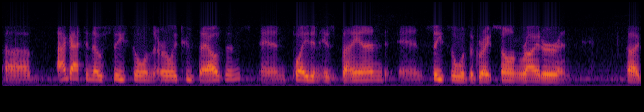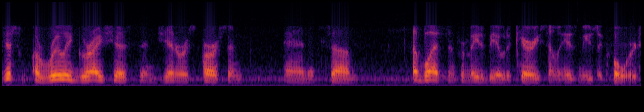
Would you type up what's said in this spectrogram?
uh, I got to know Cecil in the early 2000s and played in his band. And Cecil was a great songwriter and uh, just a really gracious and generous person, and it's um, a blessing for me to be able to carry some of his music forward.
